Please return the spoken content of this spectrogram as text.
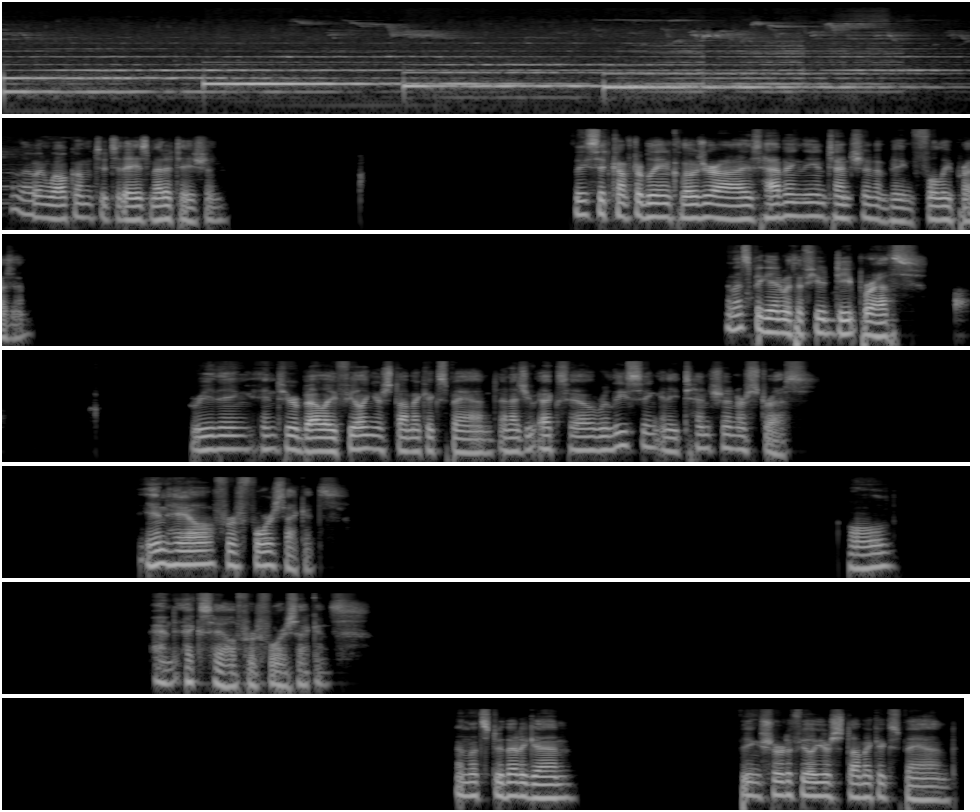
Hello, and welcome to today's meditation. Please sit comfortably and close your eyes, having the intention of being fully present. And let's begin with a few deep breaths. Breathing into your belly, feeling your stomach expand, and as you exhale, releasing any tension or stress. Inhale for four seconds. Hold. And exhale for four seconds. And let's do that again. Being sure to feel your stomach expand.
